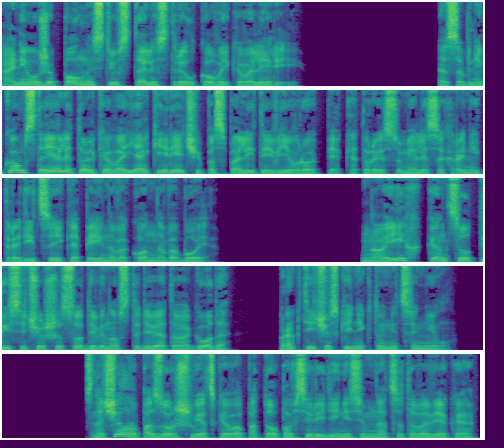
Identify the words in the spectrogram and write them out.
Они уже полностью стали стрелковой кавалерией. Особняком стояли только вояки Речи Посполитой в Европе, которые сумели сохранить традиции копейного конного боя. Но их к концу 1699 года практически никто не ценил. Сначала позор шведского потопа в середине XVII века,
